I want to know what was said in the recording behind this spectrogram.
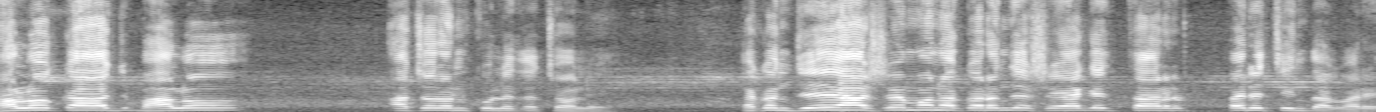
ভালো কাজ ভালো আচরণ কুলেতে চলে। এখন যে আসে মনে করেন যে সে আগে তার বাইরে চিন্তা করে।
